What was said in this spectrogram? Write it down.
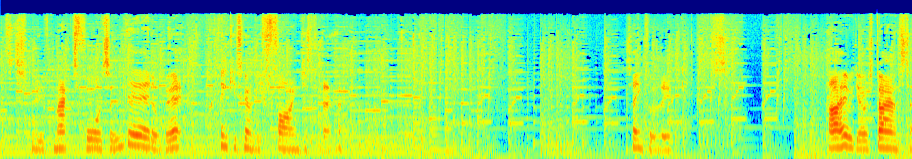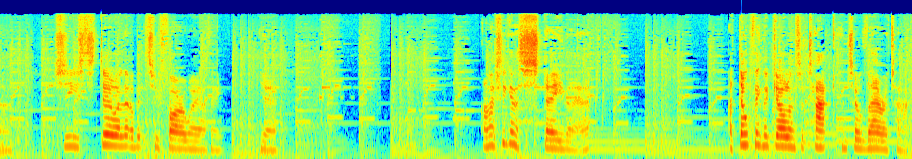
Let's move Max forwards a little bit. I think he's going to be fine just there. Same for Luke. Ah, here we go. It's Diane's turn. She's still a little bit too far away, I think. Yeah. I'm actually going to stay there. I don't think the golems attack until they're attacked.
